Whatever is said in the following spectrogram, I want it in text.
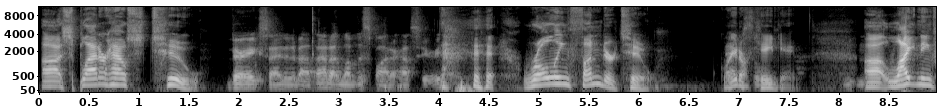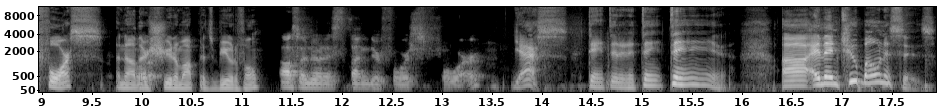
Uh, Splatterhouse 2. Very excited about that. I love the Splatterhouse series. Rolling Thunder 2. Great Excellent. arcade game. Mhm. Uh, Lightning Force, another Oh. shoot 'em up It's beautiful. also known as Thunder Force 4. Yes. Dun, dun, dun. Uh, and then two bonuses.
